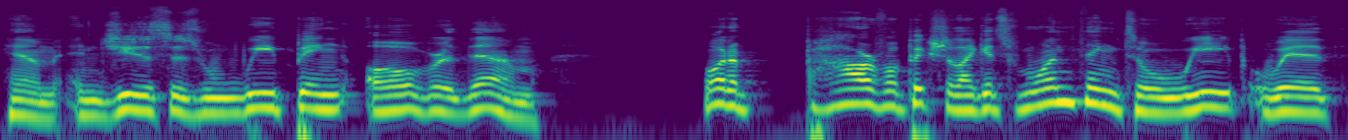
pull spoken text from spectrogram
him. And Jesus is weeping over them. What a powerful picture. Like it's one thing to weep with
